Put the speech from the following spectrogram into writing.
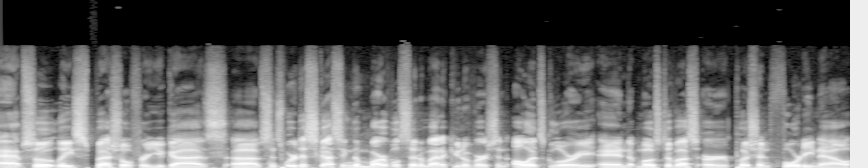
absolutely special for you guys. Uh, since we're discussing the Marvel Cinematic Universe in all its glory, and most of us are pushing 40 now,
